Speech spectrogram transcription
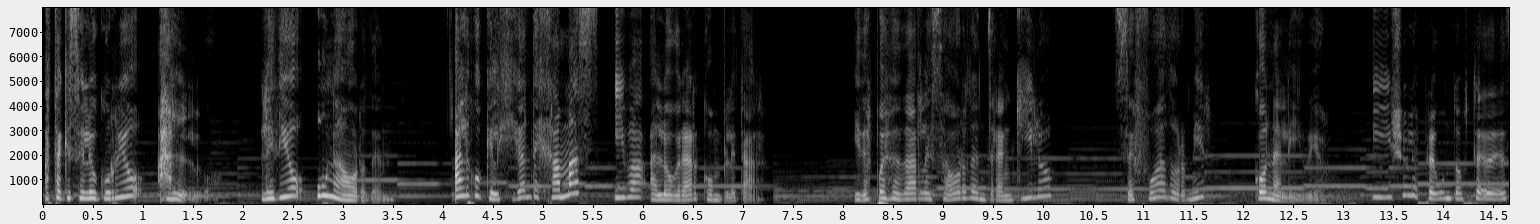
Hasta que se le ocurrió algo. Le dio una orden. Algo que el gigante jamás iba a lograr completar. Y después de darle esa orden tranquilo, se fue a dormir con alivio. Y yo les pregunto a ustedes,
